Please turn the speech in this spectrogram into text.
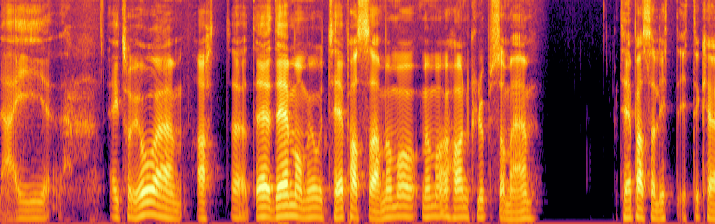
Nei, jeg tror jo at det, det må vi jo tilpasse. Vi må, må ha en klubb som er tilpassa litt etter hva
